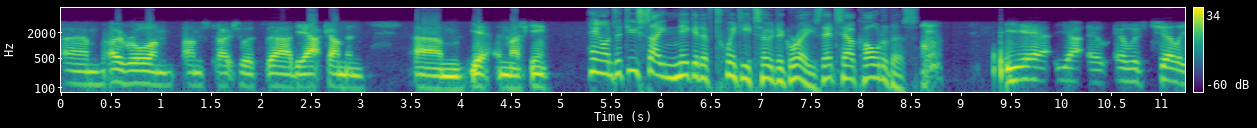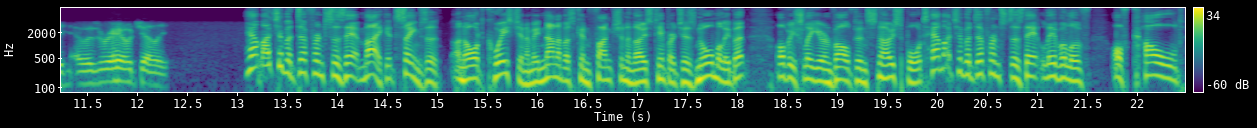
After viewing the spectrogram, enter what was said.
um, overall, I'm I'm stoked with uh, the outcome and um, yeah, and my skiing. Hang on, did you say negative 22 degrees? That's how cold it is. yeah, yeah, it, it was chilly. It was real chilly. How much of a difference does that make? It seems a, an odd question. I mean, none of us can function in those temperatures normally, but obviously you're involved in snow sports. How much of a difference does that level of, of cold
